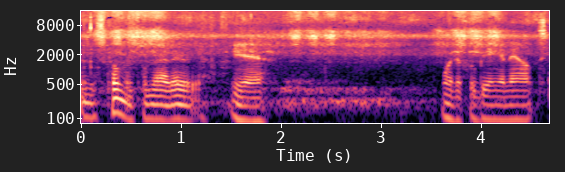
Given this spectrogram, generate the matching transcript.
And it's coming from that area. Yeah. Wonderful being announced.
